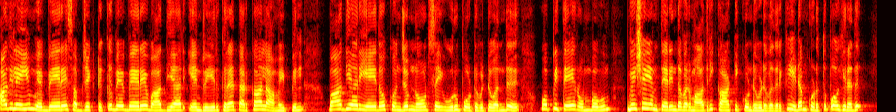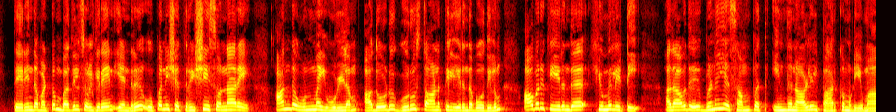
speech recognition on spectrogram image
அதிலேயும் வெவ்வேறே சப்ஜெக்டுக்கு வெவ்வேறே வாத்தியார் என்று இருக்கிற தற்கால அமைப்பில் வாத்தியார் ஏதோ கொஞ்சம் நோட்ஸை உரு போட்டுவிட்டு வந்து ஒப்பித்தே ரொம்பவும் விஷயம் தெரிந்தவர் மாதிரி காட்டிக்கொண்டு விடுவதற்கு இடம் கொடுத்து போகிறது. தெரிந்த மட்டும் பதில் சொல்கிறேன் என்று உபனிஷத் ரிஷி சொன்னாரே. அந்த உண்மை உள்ளம் அதோடு குரு ஸ்தானத்தில் இருந்தபோதிலும் அவருக்கு இருந்த ஹியூமிலிட்டி அதாவது வினய சம்பத் இந்த நாளில் பார்க்க முடியுமா?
